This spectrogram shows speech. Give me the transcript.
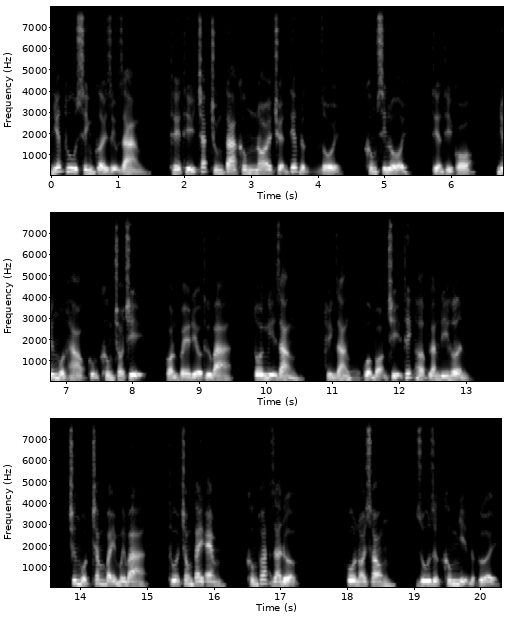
Nhiếp thu xính cười dịu dàng, thế thì chắc chúng ta không nói chuyện tiếp được rồi, không xin lỗi, tiền thì có, nhưng một hào cũng không cho chị, còn về điều thứ ba, tôi nghĩ rằng, hình dáng của bọn chị thích hợp lăn đi hơn. chương một trăm bảy mươi ba, thua trong tay em, không thoát ra được. Cô nói xong, du rực không nhịn được cười,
